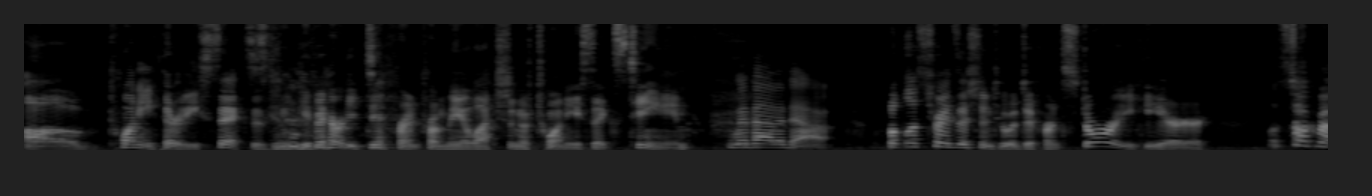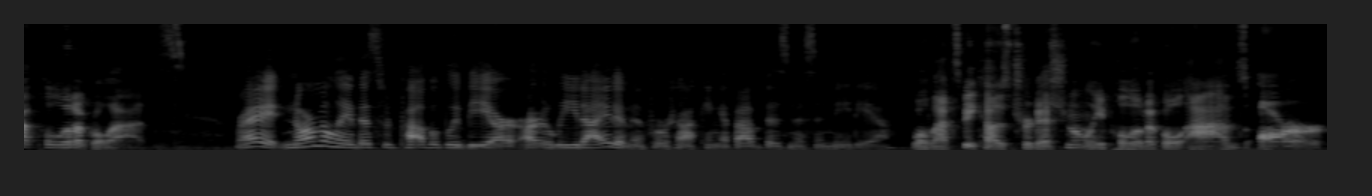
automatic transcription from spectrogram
of 2036 is going to be very different from the election of 2016. Without a doubt. But let's transition to a different story here. Let's talk about political ads. Right. Normally, this would probably be our, our lead item if we're talking about business and media. Well, that's because traditionally political ads are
